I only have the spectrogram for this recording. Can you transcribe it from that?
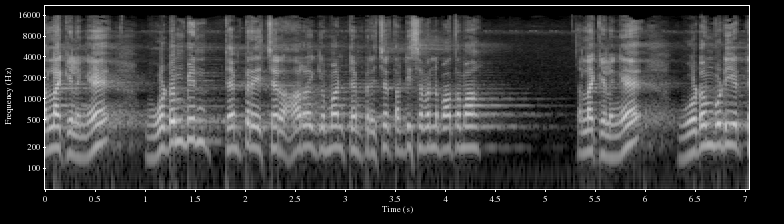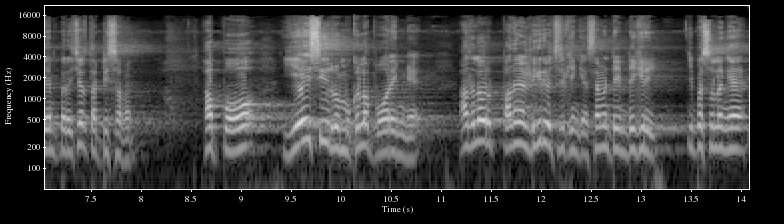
நல்லா கேளுங்க. உடம்பின் டெம்பரேச்சர் ஆரோக்கியமான டெம்பரேச்சர் தேர்ட்டி செவன் பார்த்தோமா? நல்லா கேளுங்க. உடம்புடைய டெம்பரேச்சர் தேர்ட்டி செவன் அப்போது ஏசி ரூமுக்குள்ளே போகிறீங்க அதில் ஒரு பதினேழு டிகிரி வச்சுருக்கீங்க செவன்டீன் டிகிரி இப்போ சொல்லுங்கள்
